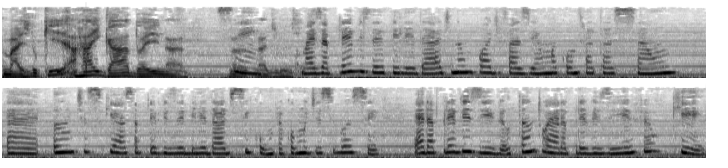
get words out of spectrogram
mais do que arraigado aí na, Sim, na, na administração. Mas a previsibilidade não pode fazer uma contratação é, antes que essa previsibilidade se cumpra. Como disse você, era previsível, tanto era previsível que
